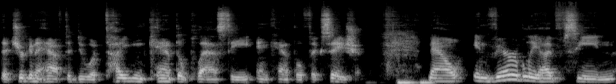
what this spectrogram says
that you're going to have to do a tightened canthoplasty and canthal fixation. Now, invariably, I've seen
